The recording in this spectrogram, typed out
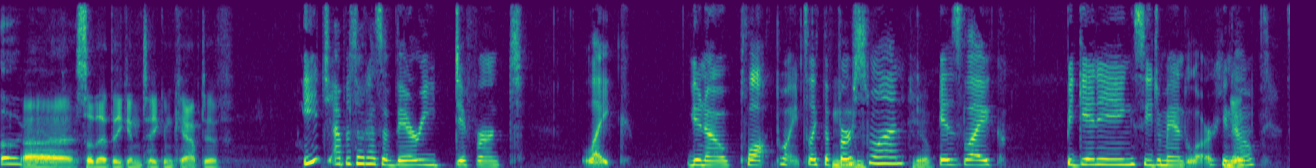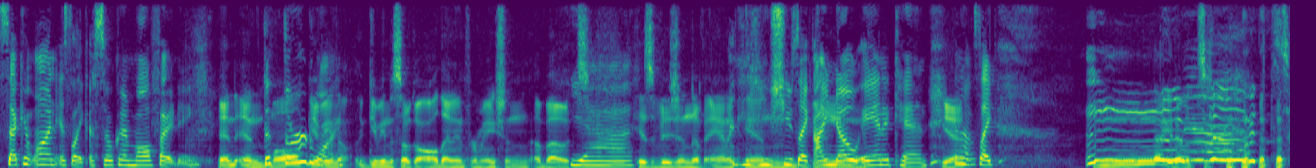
uh, so that they can take him captive. Each episode has a very different, like, you know, plot points. Like the first one Mm-hmm. Yeah. is like beginning Siege of Mandalore. You Yep. know, second one is like Ahsoka and Maul fighting. And and The Maul third giving giving Ahsoka all that information about Yeah. his vision of Anakin. he, she's like, "I know Anakin," Yeah. and I was like, No, you don't.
